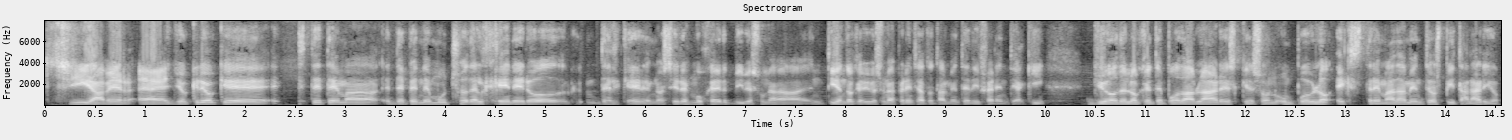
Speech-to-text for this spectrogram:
Sí, a ver, eh, yo creo que este tema depende mucho del género del que eres, ¿no? Si eres mujer, vives una, entiendo que vives una experiencia totalmente diferente aquí. Yo de lo que te puedo hablar es que son un pueblo extremadamente hospitalario,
